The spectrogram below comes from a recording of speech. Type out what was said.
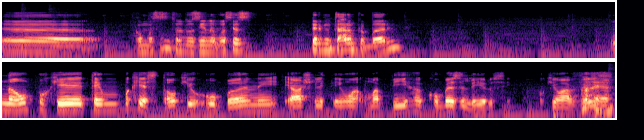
uh, como vocês estão traduzindo, vocês perguntaram pro Burn? Não, porque tem uma questão que o Burn, eu acho que ele tem uma, uma birra com o brasileiro, assim. Porque uma vez, ah,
